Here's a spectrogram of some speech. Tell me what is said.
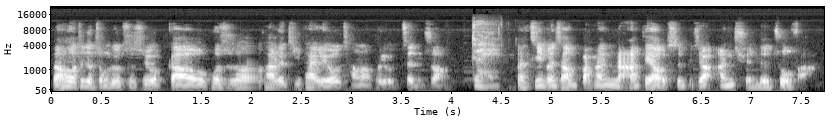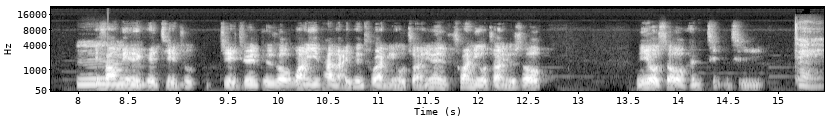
然后这个肿瘤指数又高，或是说他的畸胎瘤常常会有症状，对，那基本上把它拿掉是比较安全的做法。嗯，一方面也可以解决解决，比如说万一他哪一天突然扭转，因为突然扭转有时候。你有时候很紧急，对，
